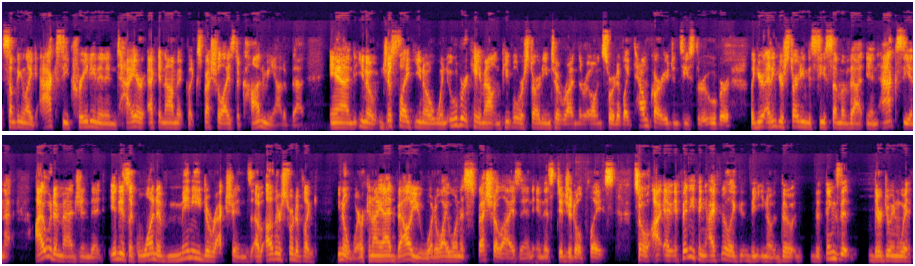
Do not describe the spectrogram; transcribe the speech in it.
something like Axie creating an entire economic, like specialized economy out of that. And, you know, just like, you know, when Uber came out and people were starting to run their own sort of like town car agencies through Uber, like I think you're starting to see some of that in Axie. And I, I would imagine that it is like one of many directions of other sort of like you know where can i add value? What do i want to specialize in in this digital place? So I, if anything i feel like the you know the the things that they're doing with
